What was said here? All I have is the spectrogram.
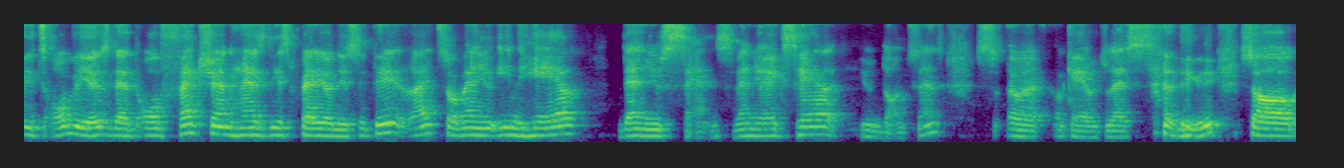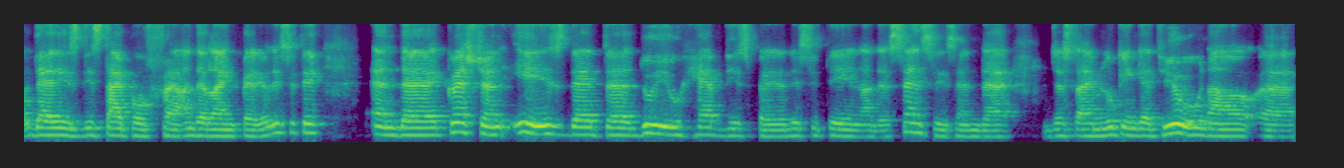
it's obvious that olfaction has this periodicity, right? So when you inhale, then you sense. When you exhale, you don't uh, okay, at less degree. So there is this type of uh, underlying periodicity. And the question is that uh, do you have this periodicity in other senses? And uh, just I'm looking at you now uh,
